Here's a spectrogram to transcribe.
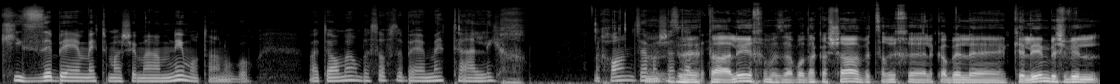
כי זה באמת מה שמאמנים אותנו בו. ואתה אומר, בסוף זה באמת תהליך. נכון? זה מה שאתה... זה תהליך וזה עבודה קשה וצריך uh, לקבל uh, כלים בשביל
